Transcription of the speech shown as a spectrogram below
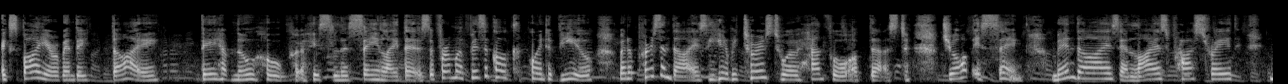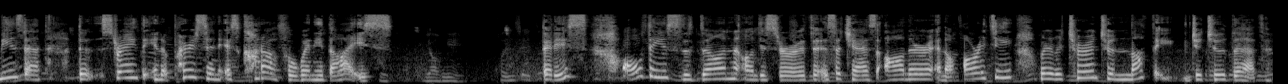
expire when they die, they have no hope. He's saying like this. From a physical point of view, when a person dies, he returns to a handful of dust. Job is saying, man dies and lies prostrate means that the strength in a person is cut off when he dies. That is, all things done on this earth, such as honor and authority, will return to nothing due to death.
